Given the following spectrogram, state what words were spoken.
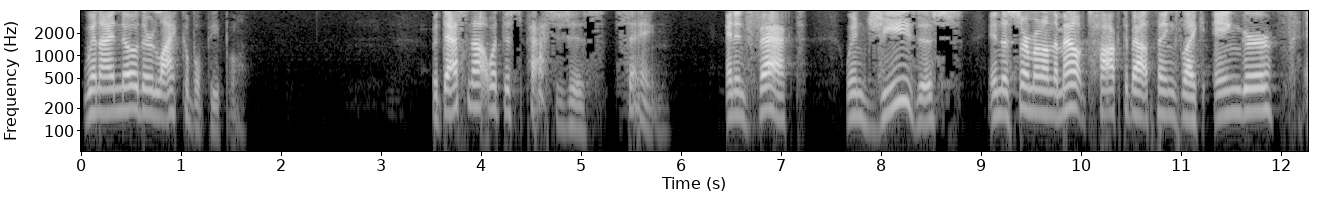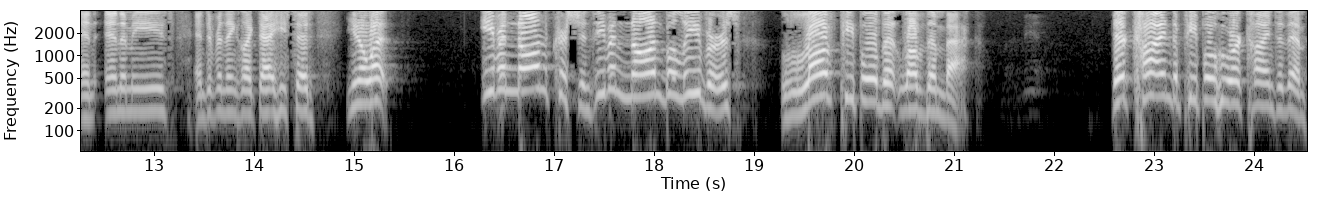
when I know they're likable people. But that's not what this passage is saying. And in fact, when Jesus in the Sermon on the Mount talked about things like anger and enemies and different things like that. He said, you know what? Even non-Christians, even non-believers love people that love them back. They're kind to people who are kind to them.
